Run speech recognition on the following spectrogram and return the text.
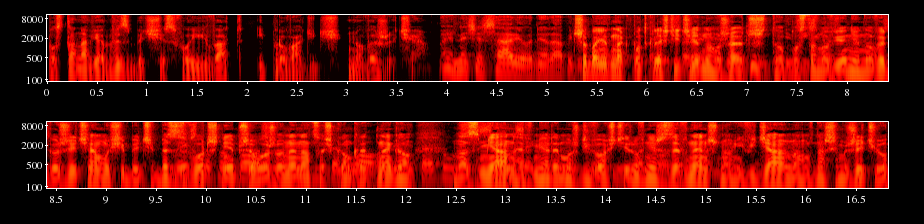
postanawia wyzbyć się swoich wad i prowadzić nowe życie. Trzeba jednak podkreślić jedną rzecz. To postanowienie nowego życia musi być bezzwłocznie przełożone na coś konkretnego, na zmianę w miarę możliwości również zewnętrzną i widzialną w naszym życiu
